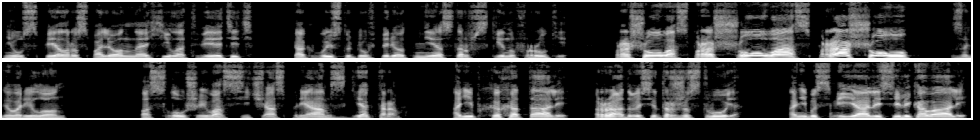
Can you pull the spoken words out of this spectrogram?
Не успел распаленный Ахил ответить, как выступил вперед Нестор, вскинув руки. «Прошу вас, прошу вас, прошу!» — заговорил он. «Послушай вас сейчас прям с Гектором. Они б хохотали, радуясь и торжествуя. Они бы смеялись и ликовали.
